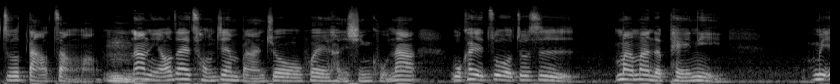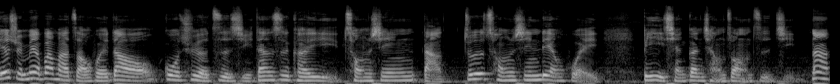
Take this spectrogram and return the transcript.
就是大仗嘛。嗯，那你要再重建，本来就会很辛苦。那我可以做就是慢慢的陪你。也许没有办法找回到过去的自己，但是可以重新打，就是重新练回比以前更强壮的自己。那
